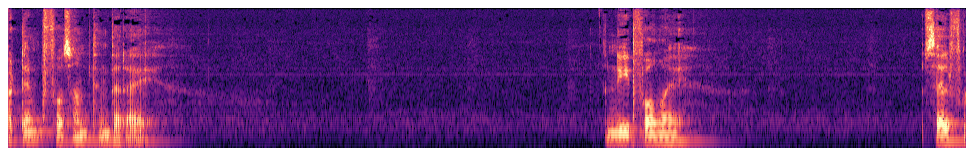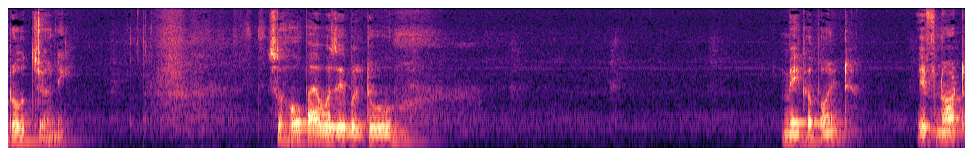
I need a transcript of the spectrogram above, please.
attempt for something that I need for my self growth journey. So, hope I was able to make a point. If not,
